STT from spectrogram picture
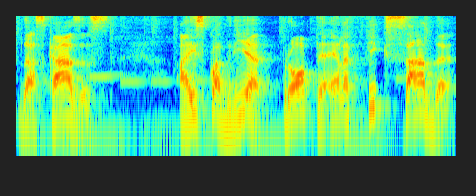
das casas, a esquadria própria ela é fixada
